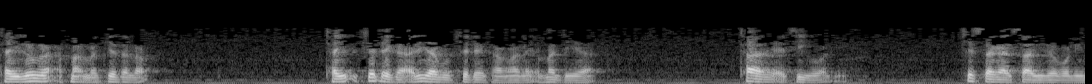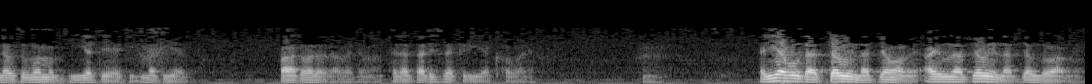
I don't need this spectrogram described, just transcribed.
ထိုင်လို့ကအမှတ်မပြတ်တော့ထိုင်ဖြစ်တဲ့ကအရိယာဘုဖြစ်တဲ့ခါမှလည်းအမှတ်တွေကထားတဲ့အစီပေါ်လေ ဖြစ်စကစပြီးတော့ဘောလီနောက်ဆုံးမမကြည့်ရတဲ့အဒီအမှတ်တွေကပါတော့တာပဲဒီမှာအဲ့ဒါတာလိစ္စကရိယာခေါ်ပါတယ်အရိယဘုဒ္ဓပြောင်းရင်သာပြောင်းရမယ်အာယုန်သာပြောင်းရင်သာပြောင်းသွားရမယ်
